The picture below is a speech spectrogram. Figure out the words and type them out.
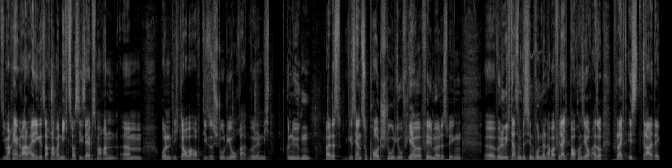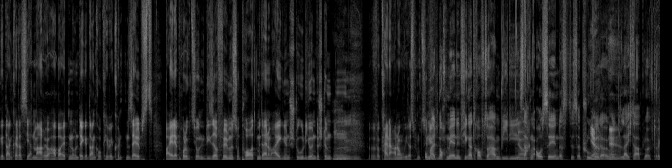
sie machen ja gerade einige Sachen, aber nichts, was sie selbst machen. Ähm, und ich glaube auch, dieses Studio würde nicht genügen, weil das ist ja ein Support-Studio für Ja. Filme, deswegen äh, würde mich das ein bisschen wundern, aber vielleicht brauchen sie auch, also vielleicht ist gerade der Gedanke, dass sie an Mario arbeiten und der Gedanke, okay, wir könnten selbst bei der Produktion dieser Filme Support mit einem eigenen Studio in bestimmten, äh, keine Ahnung, wie das um funktioniert. halt noch mehr in den Finger drauf zu haben, wie die Ja. Sachen aussehen, dass das Approval Ja, da irgendwie ja, leichter abläuft. So.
